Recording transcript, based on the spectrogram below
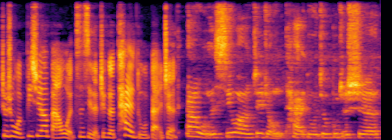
就是我必须要把我自己的这个态度摆正。当然，我们希望这种态度就不只是。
